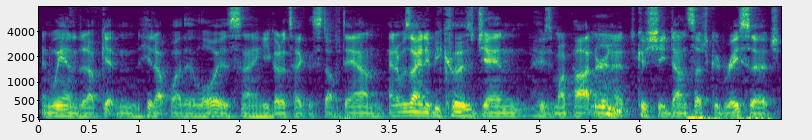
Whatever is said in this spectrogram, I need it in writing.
And we ended up getting hit up by their lawyers saying you got to take this stuff down. And it was only because Jen, who's my partner in it, because she'd done such good research,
